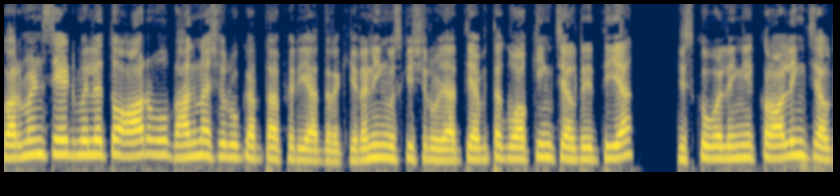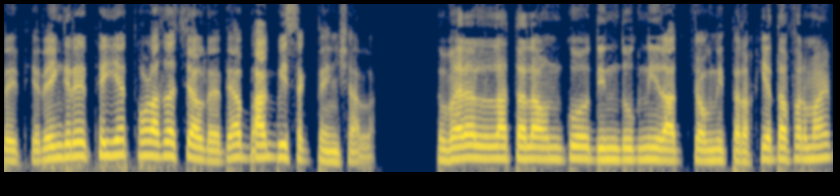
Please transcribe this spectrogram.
गवर्नमेंट से एड मिले तो और वो भागना शुरू करता फिर याद रखिए रनिंग उसकी शुरू हो जाती है। अभी तक वॉकिंग चल रही थी या जिसको बोलेंगे क्रॉलिंग चल रही थी। रेंग रहे थे या थोड़ा सा चल रहे थे, अब भाग भी सकते हैं इनशाला तो बहर अल्लाह ताला उनको दिन दुगनी, रात चौगनी तरक्की अता फरमाए।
